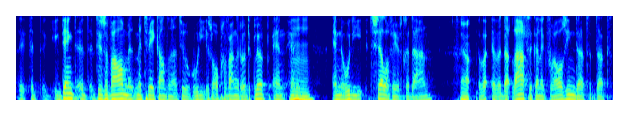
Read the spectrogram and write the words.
het, ik denk, het, het is een verhaal met, met twee kanten natuurlijk. Hoe die is opgevangen door de club en, en, Mhm. En hoe die het zelf heeft gedaan. Ja. Dat laatste kan ik vooral zien, dat, dat,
